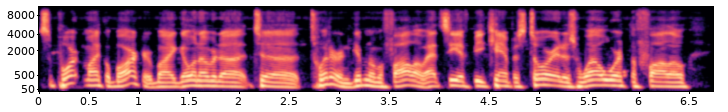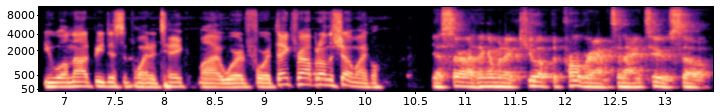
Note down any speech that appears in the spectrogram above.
support Michael Barker by going over to, to Twitter and giving him a follow at CFB Campus Tour. It is well worth the follow. You will not be disappointed. Take my word for it. Thanks for hopping on the show, Michael. Yes, sir. I think I'm going to queue up the program tonight too. So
